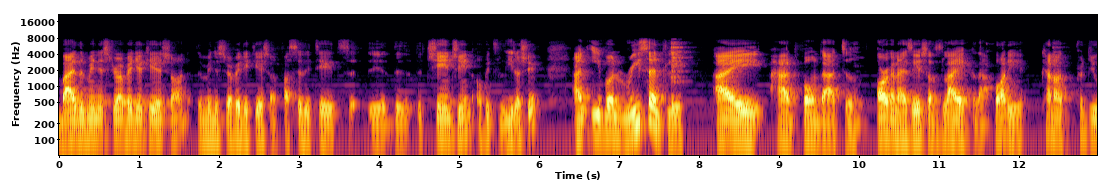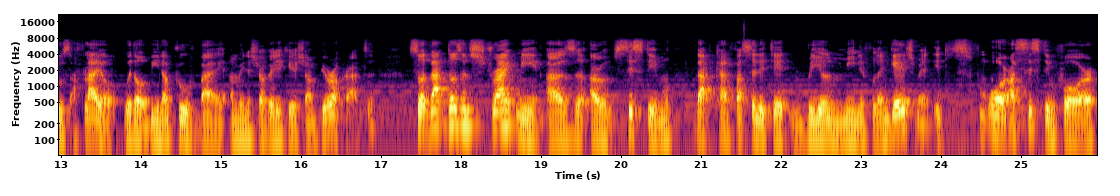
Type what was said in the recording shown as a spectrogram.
by the Ministry of Education. The Ministry of Education facilitates the, the, the changing of its leadership. And even recently, I had found that uh, organizations like that body cannot produce a flyer without being approved by a Ministry of Education bureaucrat. So that doesn't strike me as a, a system that can facilitate real meaningful engagement. It's more a system for,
